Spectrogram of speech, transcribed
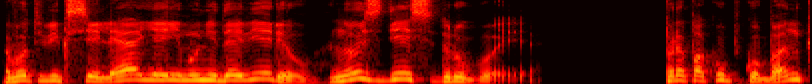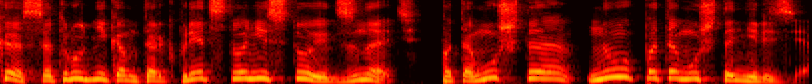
Вот векселя я ему не доверил, но здесь другое. Про покупку банка сотрудникам торгпредства не стоит знать, потому что, ну, потому что нельзя.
